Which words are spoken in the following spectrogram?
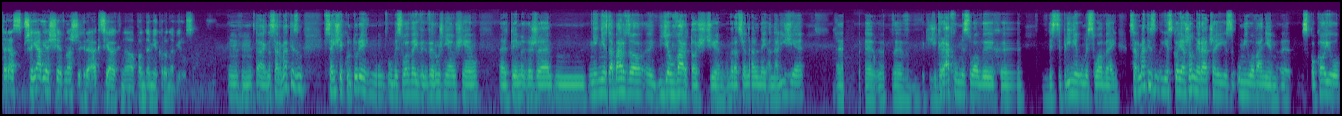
teraz przejawia się w naszych reakcjach na pandemię koronawirusa? Mm -hmm, tak, no sarmatyzm w sensie kultury umysłowej wyróżniał się e, tym, że nie, nie za bardzo e, widział wartość w racjonalnej analizie, e, w, w, w jakichś grach umysłowych, w dyscyplinie umysłowej. Sarmatyzm jest kojarzony raczej z umiłowaniem spokoju,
